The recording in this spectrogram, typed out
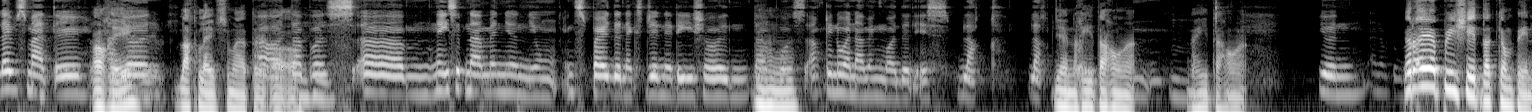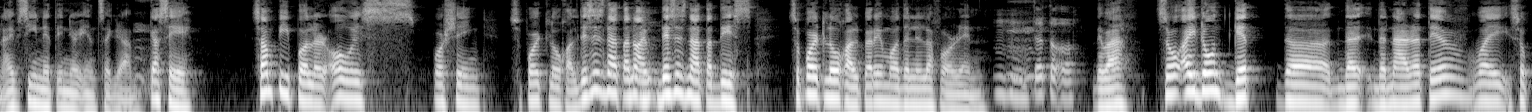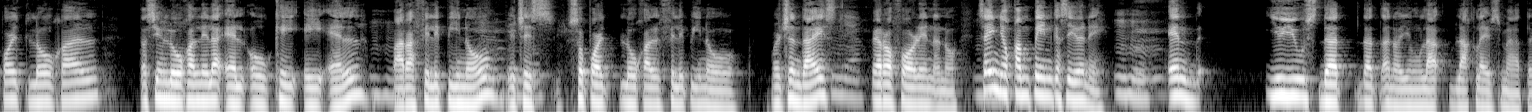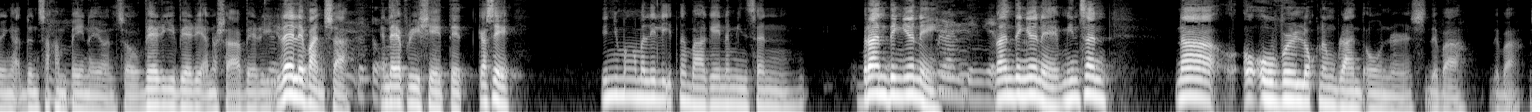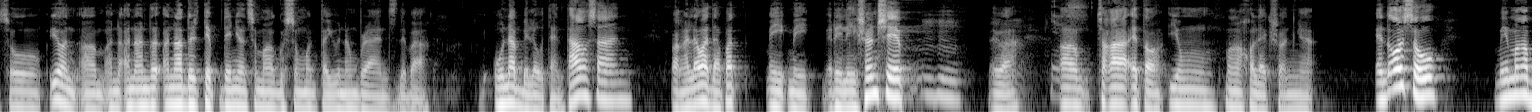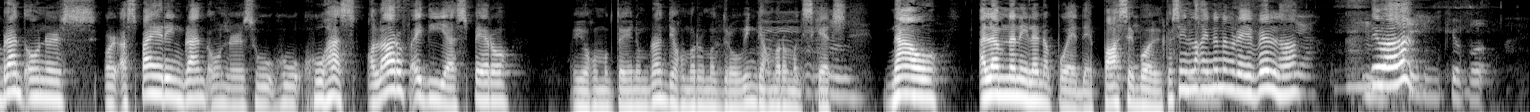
Lives Matter. Okay. Yun. Black Lives Matter. Oo, Oo. tapos, um, naisip namin yun, yung Inspire the Next Generation. Tapos, ang kinuha naming model is black. Black. Yan, nakita ko nga. Nakita ko nga. Yun. Ano pa ba? Pero I appreciate that campaign. I've seen it in your Instagram. Kasi some people are always pushing support local. This is not ano, I'm- this is not a this. Support local pero yung model nila foreign. mhm, totoo. 'Di ba? So I don't get the the the narrative why support local tas yung local nila L O K A L para Filipino which is support local Filipino merchandise pero foreign ano. Sa inyo campaign kasi yun eh. And you use that that ano yung La- Black Lives Matter nga dun sa campaign na yon. So very very ano siya, very relevant siya. And I appreciate it kasi yun yung mga maliliit na bagay na minsan branding yun eh. Branding, yes. Branding yun eh. Minsan na overlook ng brand owners, 'di ba? 'Di ba? So, 'yun um an- another another tip din 'yon sa mga gustong magtayo ng brands, 'di ba? Una below 10,000. Pangalawa dapat may may relationship, 'di ba? Um tsaka ito, yung mga collection nga. And also, may mga brand owners or aspiring brand owners who who who has a lot of ideas pero ayoko magtayo ng brand, di ako marunong mag-drawing, di ako marunong mag-sketch. Now, alam na nila na pwede, possible. Kasi ang laki na ng Revel, ha? Yeah. Di ba? Thank you po.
